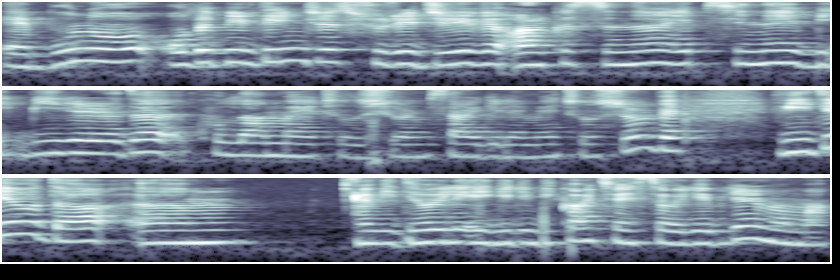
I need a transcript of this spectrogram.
E, bunu olabildiğince süreci ve arkasını hepsini bir, bir arada kullanmaya çalışıyorum, sergilemeye çalışıyorum ve videoda e, video ile ilgili birkaç şey söyleyebilirim ama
